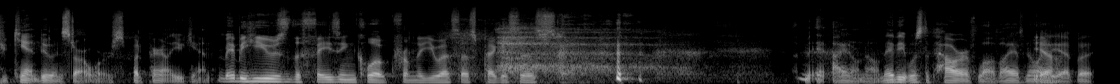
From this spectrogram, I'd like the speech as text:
you can't do in Star Wars, but apparently you can. Maybe he used the phasing cloak from the USS Pegasus. I don't know. Maybe it was the power of love. I have no Yeah. idea, but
